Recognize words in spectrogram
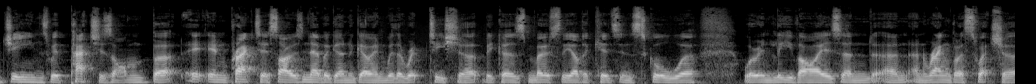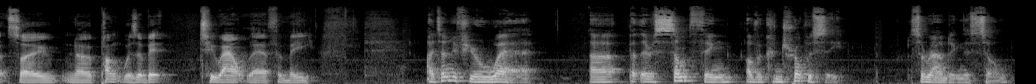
jeans with patches on, but in practice, I was never going to go in with a ripped T-shirt because most of the other kids in school were were in Levi's and and, and Wrangler sweatshirts. So you know, punk was a bit too out there for me. I don't know if you're aware, uh, but there is something of a controversy surrounding this song,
